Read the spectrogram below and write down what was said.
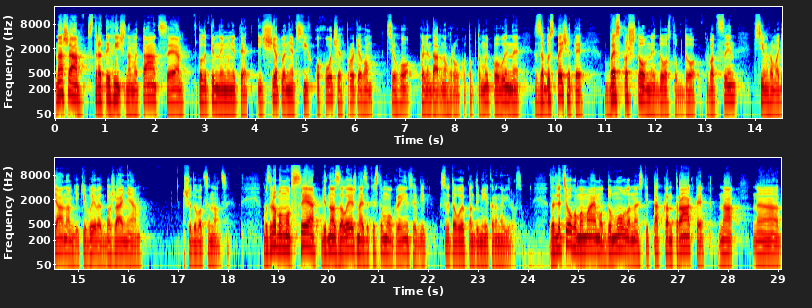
Наша стратегічна мета це колективний імунітет і щеплення всіх охочих протягом цього календарного року. Тобто ми повинні забезпечити безкоштовний доступ до вакцин всім громадянам, які виявлять бажання щодо вакцинації. Ми зробимо все від нас залежне і захистимо українців від світової пандемії коронавірусу. Задля цього ми маємо домовленості та контракти на, на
